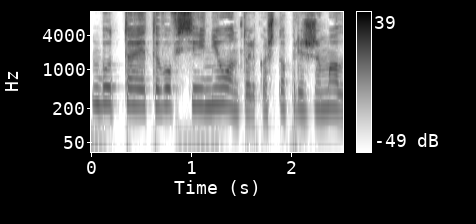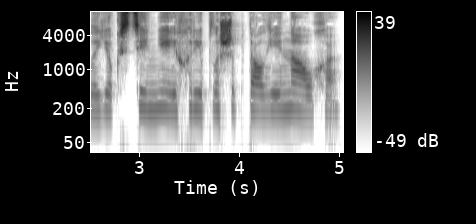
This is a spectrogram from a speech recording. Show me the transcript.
Будто это вовсе и не он только что прижимал ее к стене и хрипло шептал ей на ухо.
